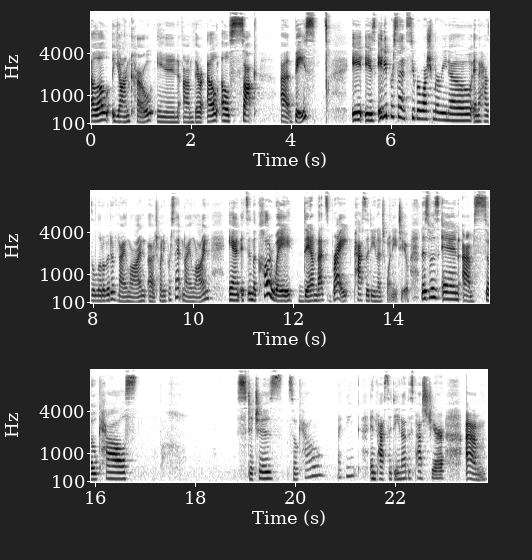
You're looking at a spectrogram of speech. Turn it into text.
LL Yarn Co. in um, their LL Sock uh, base. It is 80% superwash merino and it has a little bit of nylon, 20% uh, nylon, and it's in the colorway, damn that's bright, Pasadena 22. This was in um, SoCal Stitches, SoCal, I think, in Pasadena this past year. Um,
